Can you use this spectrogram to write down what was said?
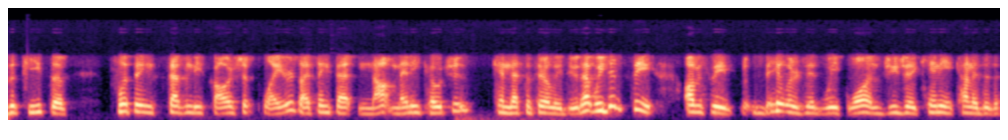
the piece of flipping 70 scholarship players. I think that not many coaches can necessarily do that. We did see, obviously, Baylor did week one. GJ Kinney kind of did a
